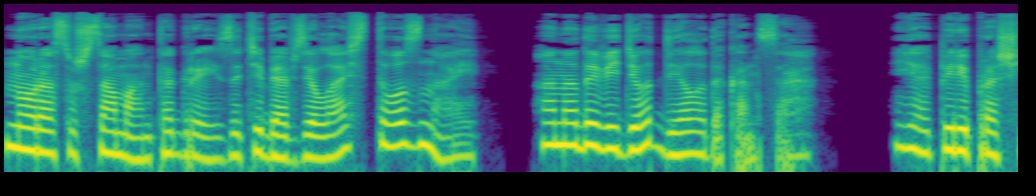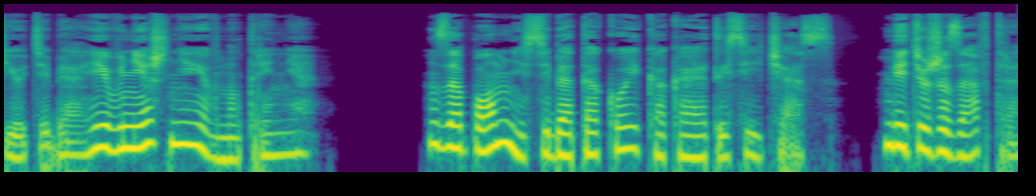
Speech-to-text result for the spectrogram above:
Но раз уж Саманта Грей за тебя взялась, то знай, она доведет дело до конца. Я перепрошью тебя и внешне, и внутренне. Запомни себя такой, какая ты сейчас. Ведь уже завтра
